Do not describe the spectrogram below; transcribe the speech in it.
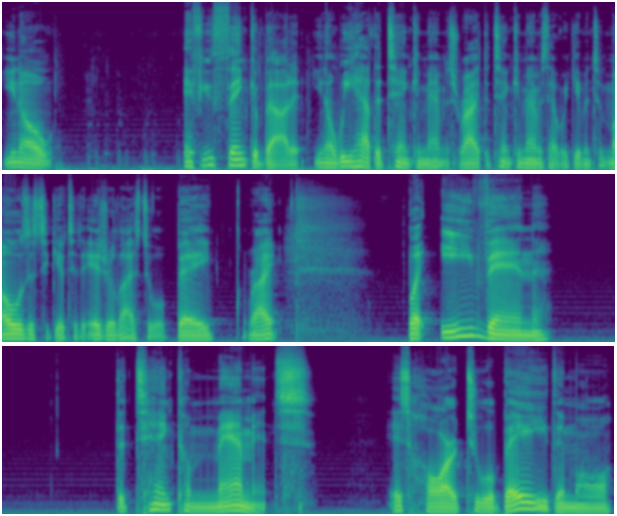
you know, if you think about it, you know, we have the Ten Commandments, right? The Ten Commandments that were given to Moses to give to the Israelites to obey, right? But even the Ten Commandments, it's hard to obey them all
